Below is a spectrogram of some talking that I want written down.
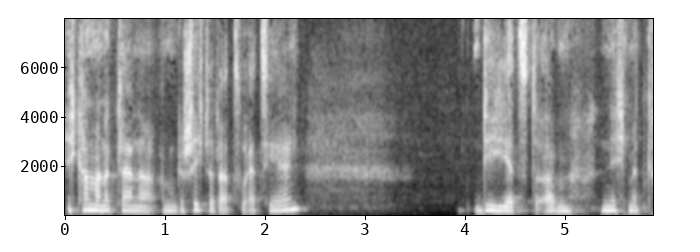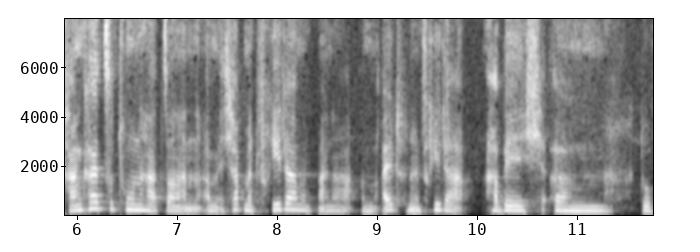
Ich kann mal eine kleine ähm, Geschichte dazu erzählen, die jetzt ähm, nicht mit Krankheit zu tun hat, sondern ähm, ich habe mit Frieda, mit meiner ähm, alternden Frieda, habe ich, ähm, du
